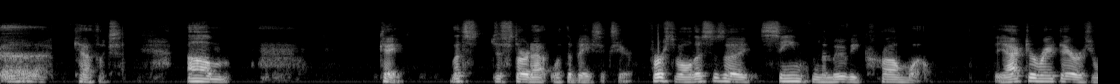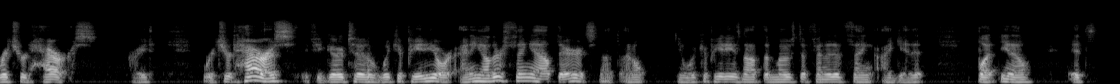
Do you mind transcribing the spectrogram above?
Uh, Catholics. Um, okay, let's just start out with the basics here. First of all, this is a scene from the movie Cromwell. The actor right there is Richard Harris, right? Richard Harris, if you go to Wikipedia or any other thing out there, it's not, I don't, you know, Wikipedia is not the most definitive thing, I get it. But, you know, it's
